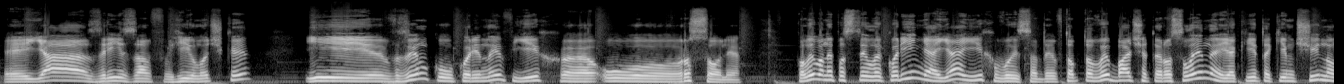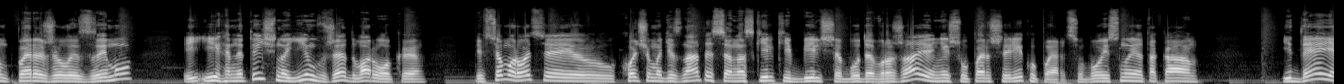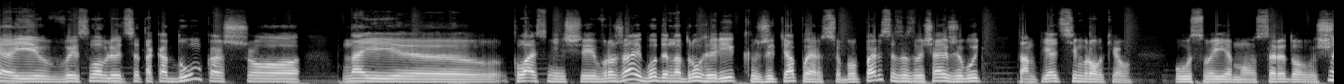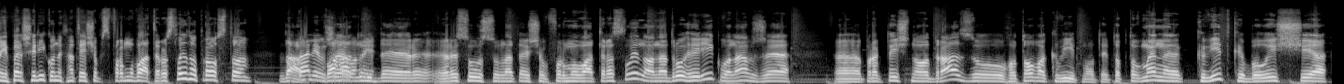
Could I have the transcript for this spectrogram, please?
е, я зрізав гілочки і взимку укорінив їх е, у розсолі. Коли вони пустили коріння, я їх висадив. Тобто, ви бачите рослини, які таким чином пережили зиму, і, і генетично їм вже два роки. І в цьому році е, хочемо дізнатися, наскільки більше буде врожаю, ніж у перший рік у перцю. Бо існує така ідея і висловлюється така думка, що найкласніший врожай буде на другий рік життя перцю. Бо перці зазвичай живуть там 5-7 років у своєму середовищі. Ну і перший рік у них на те, щоб сформувати рослину просто. Да, А далі вже багато вони- йде ресурсу на те, щоб формувати рослину, а на другий рік вона вже е, практично одразу готова квітнути. Тобто, в мене квітки були ще.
